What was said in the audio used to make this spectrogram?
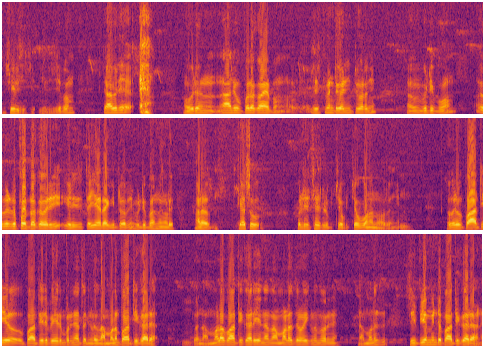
ചികിത്സിച്ചു. ചികിത്സിച്ചപ്പം രാവിലെ ഒരു നാല് മുപ്പതൊക്കെ ആയപ്പം ട്രീറ്റ്മെന്റ് കഴിഞ്ഞിട്ട് പറഞ്ഞ് വീട്ടിൽ പോകാം അവർ റിപ്പോർട്ടൊക്കെ അവർ എഴുതി തയ്യാറാക്കിയിട്ട് പറഞ്ഞു വീട്ടിൽ പോകാം നിങ്ങൾ നാളെ കേസ് പോലീസ് സ്റ്റേഷനിൽ പോകണമെന്ന് പറഞ്ഞു. അവർ പാർട്ടി പാർട്ടിയുടെ പേരും പറഞ്ഞാൽ തന്നെ. നമ്മളും പാർട്ടിക്കാരാ. അപ്പോൾ നമ്മളെ പാർട്ടിക്കാരെ തന്നെ നമ്മളെ ദ്രോഹിക്കണമെന്ന് പറഞ്ഞാൽ നമ്മൾ സി പി എമ്മിന്റെ പാർട്ടിക്കാരാണ്.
